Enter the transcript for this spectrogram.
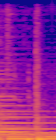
you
